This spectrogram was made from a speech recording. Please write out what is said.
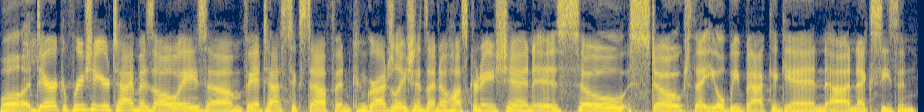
Well, Derrick, appreciate your time as always. Um, fantastic stuff, and congratulations! I know Husker Nation is so stoked that you'll be back again uh, next season.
